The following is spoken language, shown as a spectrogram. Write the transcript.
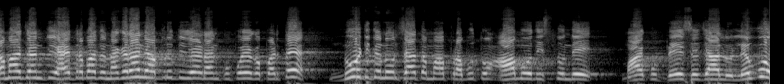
సమాజానికి హైదరాబాద్ నగరాన్ని అభివృద్ధి చేయడానికి ఉపయోగపడితే నూటికి నూరు శాతం మా ప్రభుత్వం ఆమోదిస్తుంది. మాకు బేసజాలు లేవు.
